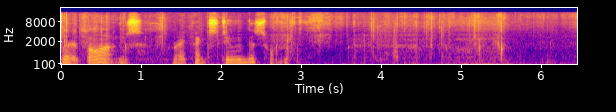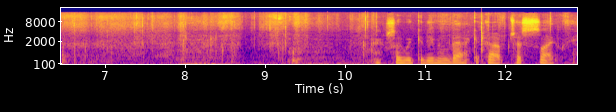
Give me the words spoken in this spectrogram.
where it belongs, right next to this one. Actually, we could even back it up just slightly.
